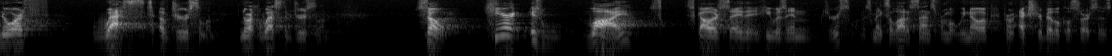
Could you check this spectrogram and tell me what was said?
northwest of Jerusalem. Northwest of Jerusalem. So, here is why scholars say that he was in Jerusalem. This makes a lot of sense from what we know of from extra biblical sources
